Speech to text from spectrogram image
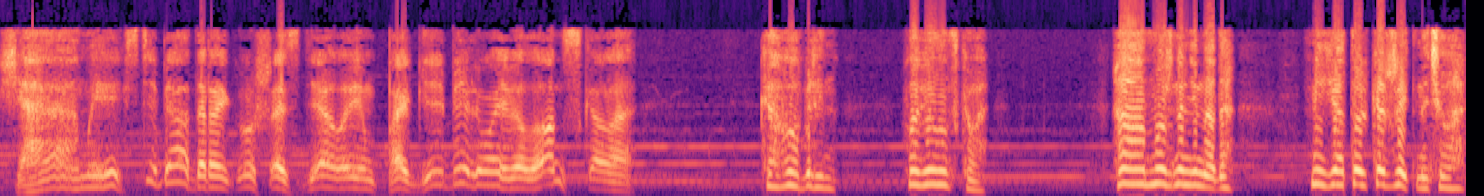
«Ща мы с тебя, дорогуша, сделаем погибель Вавилонского!» «Кого, блин? Вавилонского? А можно не надо? Я только жить начала.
